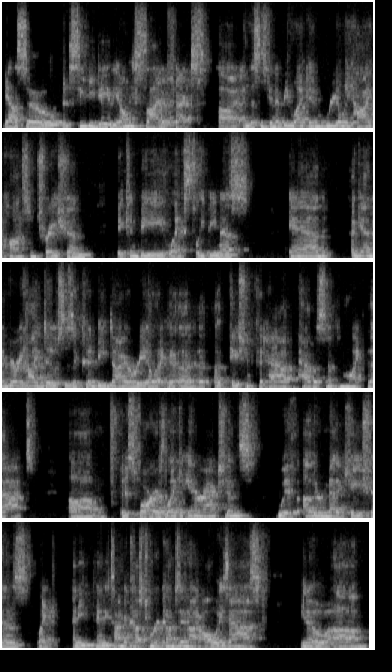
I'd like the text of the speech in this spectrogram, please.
Yeah, so CBD, the only side effects, uh, and this is going to be like in really high concentration, it can be like sleepiness. And again, in very high doses, it could be diarrhea, like a, a, patient could have, have a symptom like that. Um, but as far as like interactions with other medications, like any anytime a customer comes in, I always ask, you know, um,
